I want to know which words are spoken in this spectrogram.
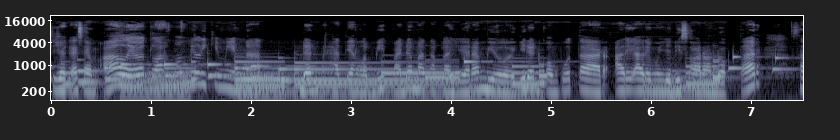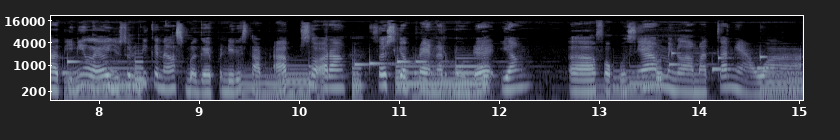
Sejak SMA, Leo telah memiliki minat dan perhatian lebih pada mata pelajaran biologi dan komputer. Alih-alih menjadi seorang dokter, saat ini Leo justru dikenal sebagai pendiri startup, seorang sociopreneur muda yang uh, fokusnya menyelamatkan nyawa.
